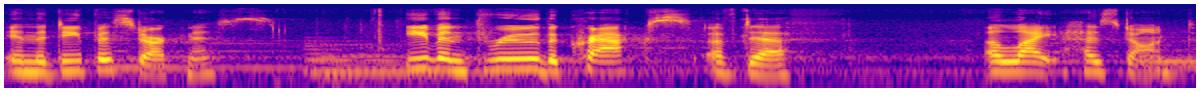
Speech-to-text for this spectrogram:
in the deepest darkness, even through the cracks of death, a light has dawned.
